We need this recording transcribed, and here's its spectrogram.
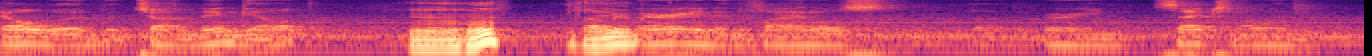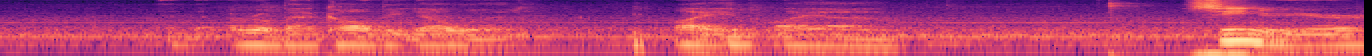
Elwood with John Mingelt. mm-hmm. play Marion in the finals of the Marion sectional, and, and a real bad call beat Elwood. My my uh, senior year,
